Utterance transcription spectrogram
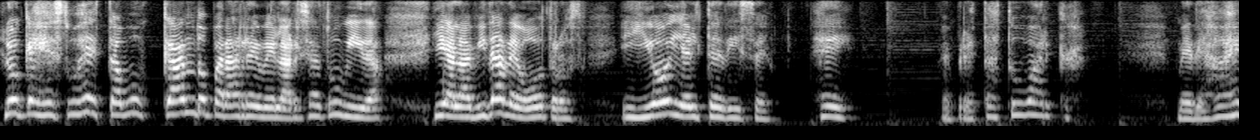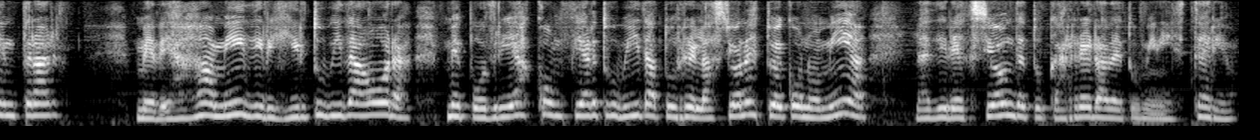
lo que Jesús está buscando para revelarse a tu vida y a la vida de otros. Y hoy Él te dice, hey, ¿me prestas tu barca? ¿Me dejas entrar? ¿Me dejas a mí dirigir tu vida ahora? ¿Me podrías confiar tu vida, tus relaciones, tu economía, la dirección de tu carrera, de tu ministerio?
